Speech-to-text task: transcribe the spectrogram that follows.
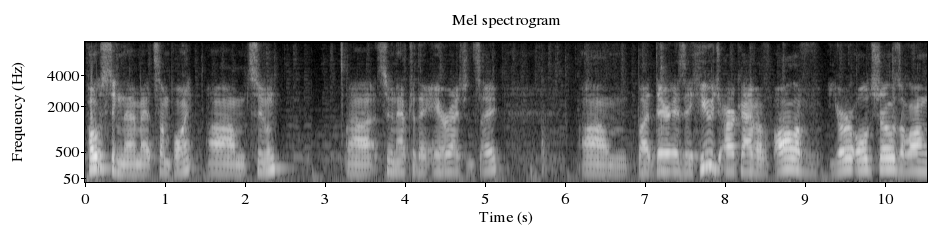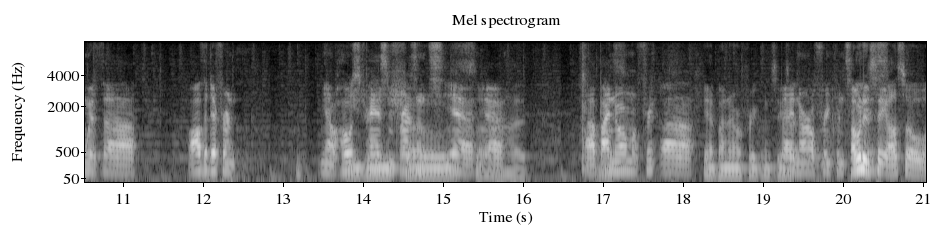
posting them at some point um, soon. Uh, soon after they air, I should say. Um, but there is a huge archive of all of your old shows, along with uh, all the different, you know, hosts, past and presents. shows, Yeah, yeah. uh, Uh, binaural, fre- uh, yeah, binaural frequencies. binaural frequencies. I want to say also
